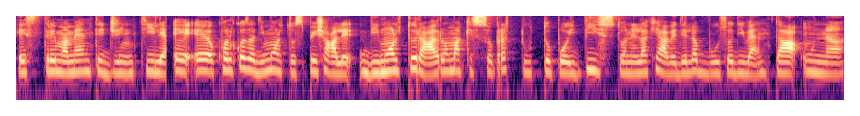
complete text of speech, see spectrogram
estremamente gentile, è, è qualcosa di molto speciale, di molto raro ma che soprattutto poi visto nella chiave dell'abuso diventa un,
